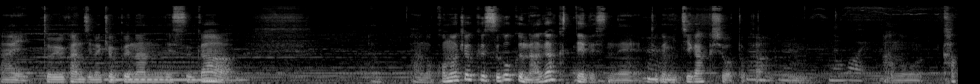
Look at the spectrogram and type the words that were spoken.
はいという感じの曲なんですがあのこの曲すごく長くてですね特に一楽章とか、うんうん。長い。あのカッ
